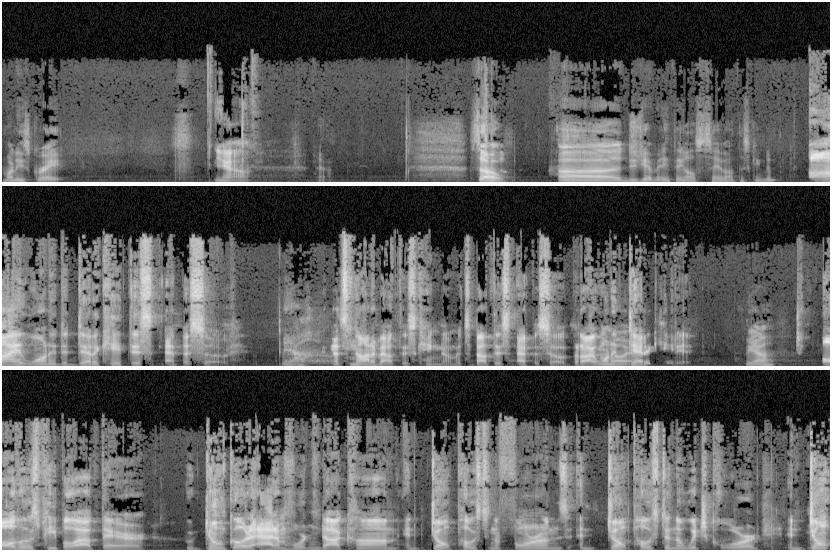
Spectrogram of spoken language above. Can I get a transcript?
Money's great. Yeah. So, uh, did you have anything else to say about this kingdom? I wanted to dedicate this episode. Yeah. That's not about this kingdom. It's about this episode. But I want to Oh, yeah. dedicate it Yeah. To all those people out there who don't go to adamhorton.com and don't post in the forums and don't post in the witch cord and don't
